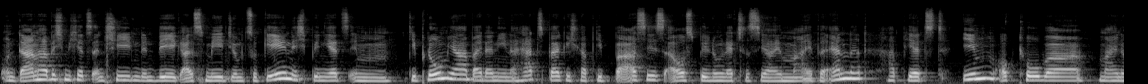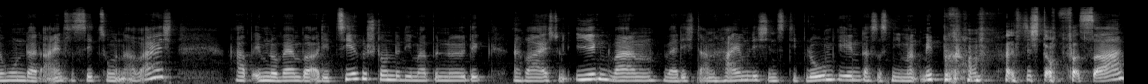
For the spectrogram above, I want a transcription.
und dann habe ich mich jetzt entschieden, den Weg als Medium zu gehen. Ich bin jetzt im Diplomjahr bei der Nina Herzberg. Ich habe die Basisausbildung letztes Jahr im Mai beendet, habe jetzt im Oktober meine 100 Einzelsitzungen erreicht, habe im November die Zirkelstunde, die man benötigt, erreicht und irgendwann werde ich dann heimlich ins Diplom gehen, dass es niemand mitbekommt, weil ich doch versage.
